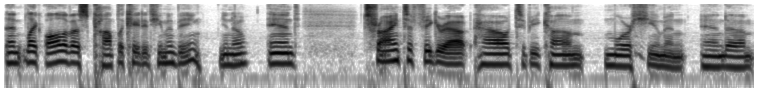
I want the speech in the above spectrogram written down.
and like all of us, complicated human being, you know, and trying to figure out how to become more human. And um,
